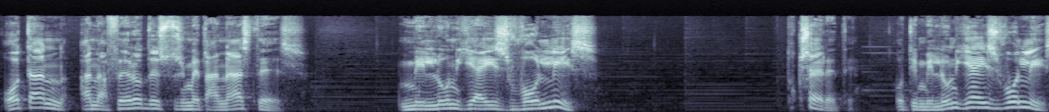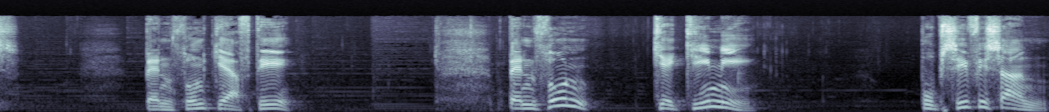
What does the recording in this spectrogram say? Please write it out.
όταν αναφέρονται στους μετανάστες μιλούν για εισβολής το ξέρετε. Ότι μιλούν για εισβολής. Πενθούν και αυτοί. Πενθούν και εκείνοι που ψήφισαν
